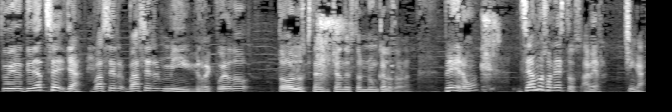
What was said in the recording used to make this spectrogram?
tu identidad se, ya, va a ser, va a ser mi recuerdo. Todos los que están escuchando esto nunca lo sabrán. Pero, seamos honestos, a ver, chinga,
